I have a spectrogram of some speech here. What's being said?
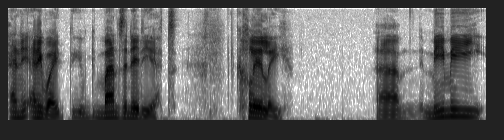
any, anyway, man's an idiot. Clearly. Um, Mimi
